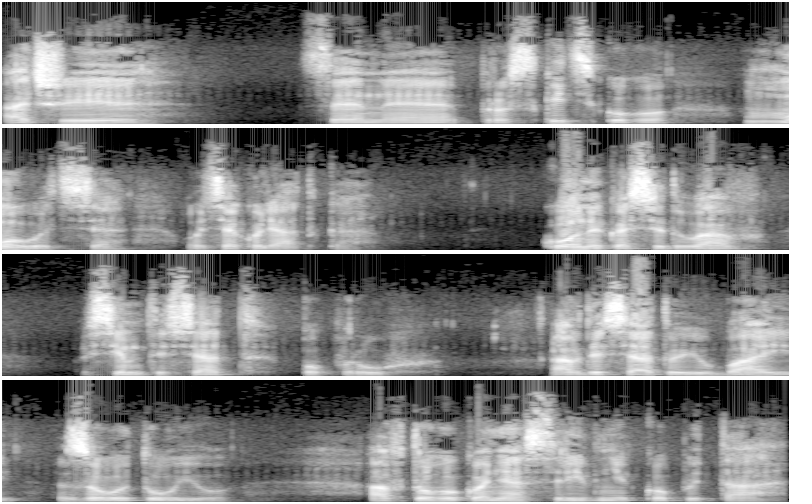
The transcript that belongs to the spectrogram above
А чи це не про скицького мовиться оця колядка? Коника сідлав в сімдесят попруг, а в десятою бай золотую, а в того коня срібні копита,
